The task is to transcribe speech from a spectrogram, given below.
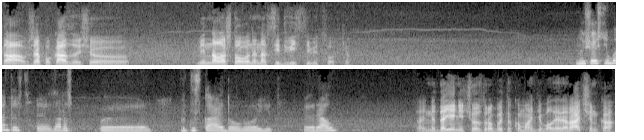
та, вже показує, що він налаштований на всі 200%. Ну, щось Ювентус е, зараз е, притискає до воріт е, Реал. Та й не дає нічого зробити команді Валерія Радченка.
